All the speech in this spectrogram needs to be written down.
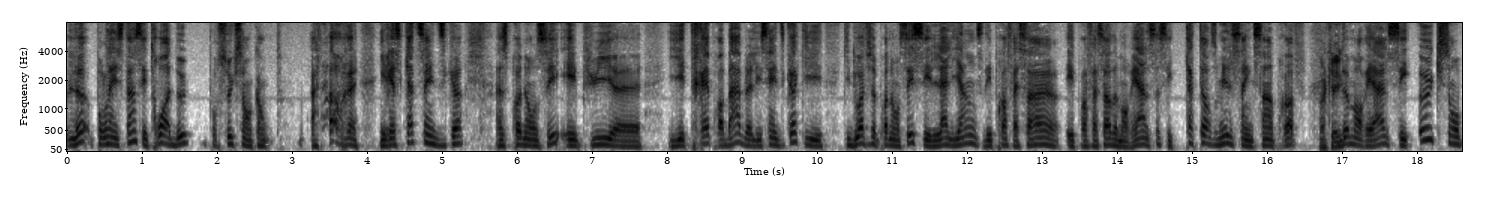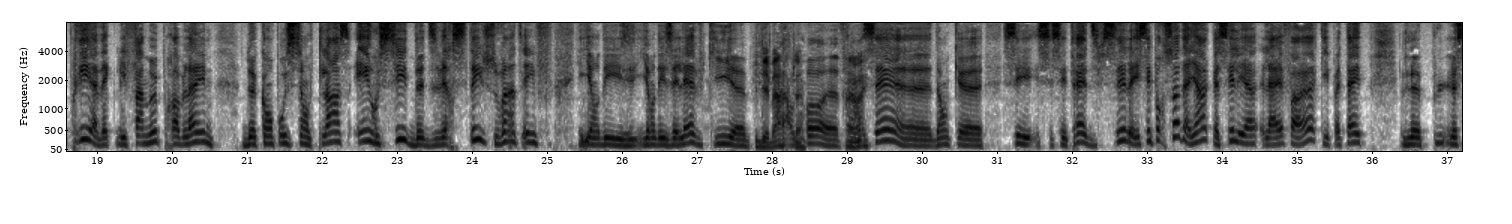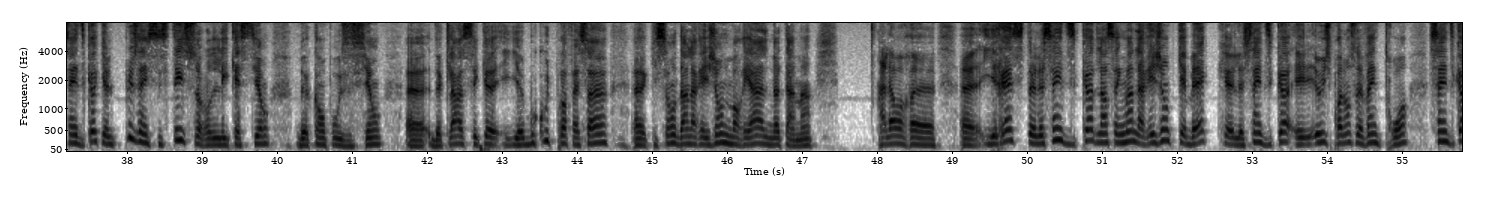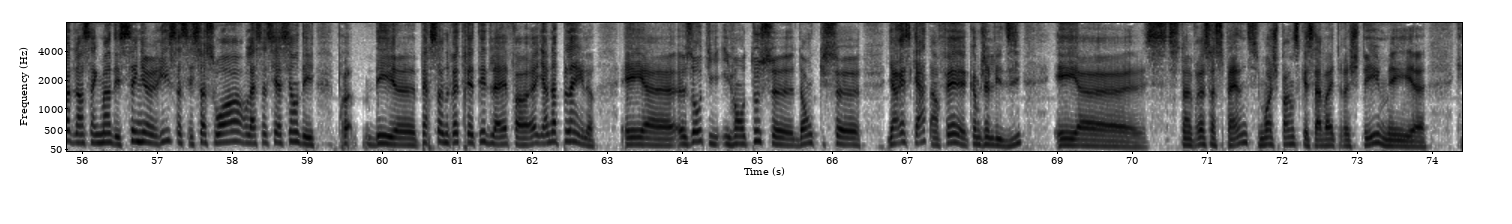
là, pour l'instant, c'est 3-2 pour ceux qui sont contre. Alors, euh, il reste quatre syndicats à se prononcer et puis euh, il est très probable, les syndicats qui, qui doivent se prononcer, c'est l'Alliance des professeurs et professeurs de Montréal. Ça, c'est 14 500 profs de Montréal. C'est eux qui sont pris avec les fameux problèmes de composition de classe et aussi de diversité. Souvent, ils ont des ils ont des élèves qui euh, parlent pas euh, ah français, euh, donc euh, c'est c'est très difficile. Et c'est pour ça d'ailleurs que c'est la FAE qui est peut-être le le syndicat qui a le plus insisté sur les questions de composition de classe. C'est qu'il y a beaucoup de professeurs qui sont dans la région de Montréal notamment alors, euh, euh, il reste le syndicat de l'enseignement de la région de Québec, le syndicat, et eux, ils se prononcent le 23, syndicat de l'enseignement des seigneuries, ça c'est ce soir, l'association des des euh, personnes retraitées de la FAE, il y en a plein, là. Et euh, eux autres, ils, vont tous, donc, se... il en reste quatre, en fait, comme je l'ai dit, et euh, c'est un vrai suspense. Moi, je pense que ça va être rejeté, mais euh,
